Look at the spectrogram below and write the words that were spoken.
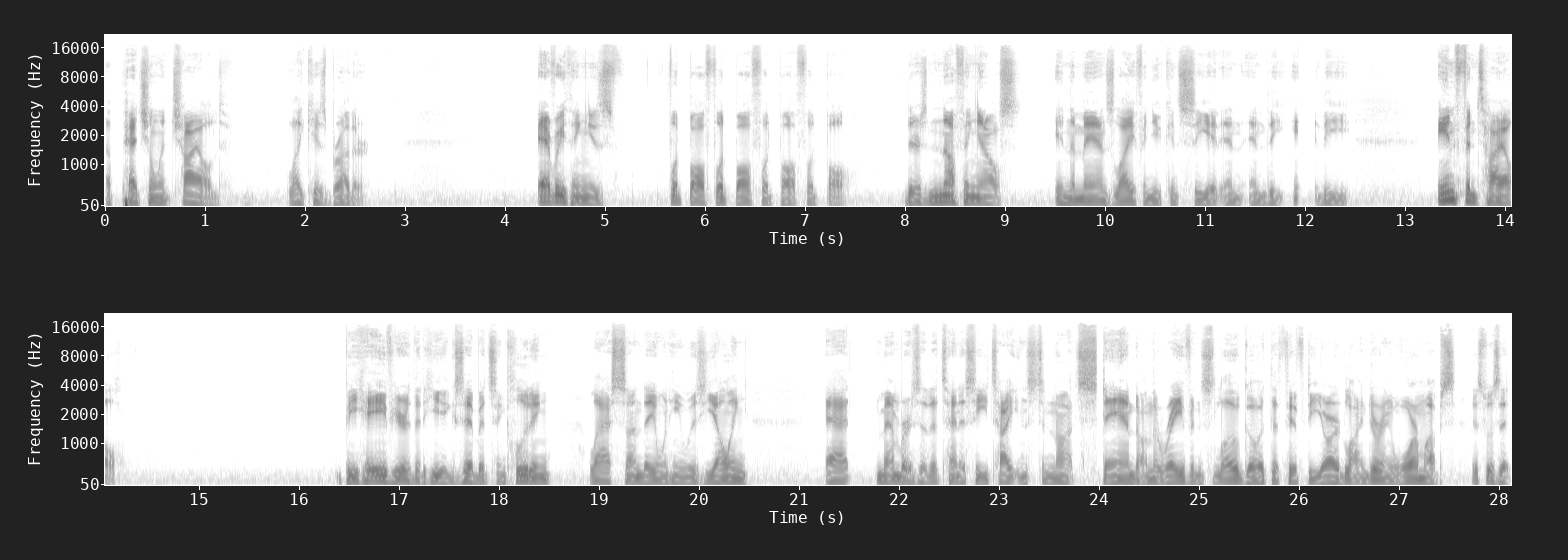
a petulant child like his brother. Everything is football, football, football, football. There's nothing else in the man's life, and you can see it. And and the the infantile behavior that he exhibits, including last Sunday when he was yelling at members of the Tennessee Titans to not stand on the Ravens logo at the 50 yard line during warmups. This was at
